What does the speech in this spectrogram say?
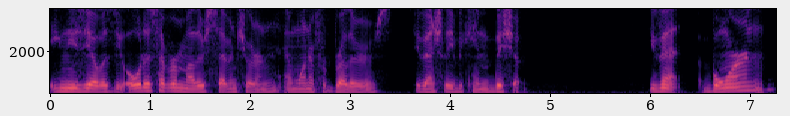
Ignazia was the oldest of her mother's seven children, and one of her brothers eventually became a bishop. Event born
